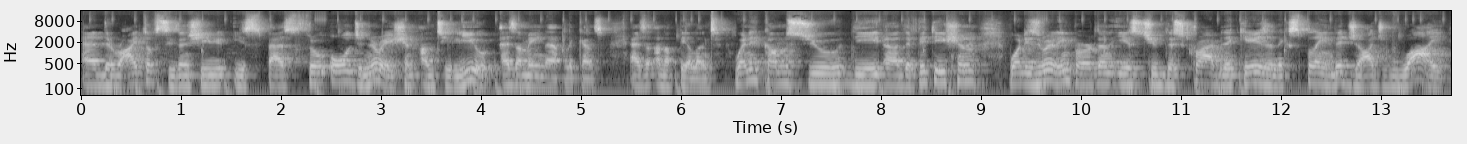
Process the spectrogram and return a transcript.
and the right of citizenship is passed through all generation until you as a main applicant, as an appellant. When it comes to the, uh, the petition, what is really important is to describe the case and explain the judge why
